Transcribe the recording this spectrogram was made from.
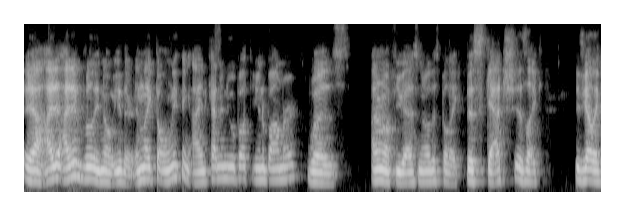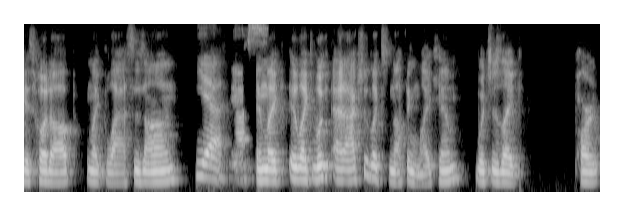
yeah. I I didn't really know either. And like the only thing I kind of knew about the Unabomber was I don't know if you guys know this, but like the sketch is like he's got like his hood up and like glasses on, Yeah. Yes. and like it like look it actually looks nothing like him, which is like part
